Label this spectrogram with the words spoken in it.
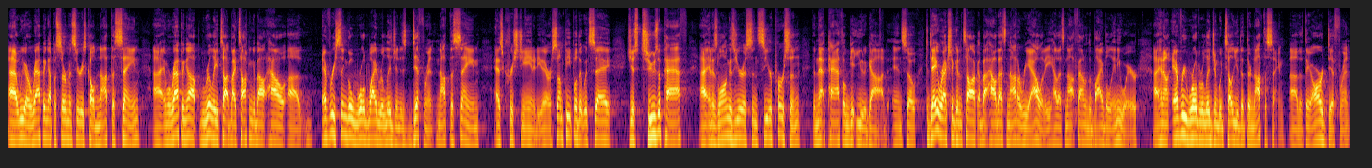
uh, we are wrapping up a sermon series called Not the Same, uh, and we're wrapping up really talk, by talking about how uh, every single worldwide religion is different, not the same as Christianity. There are some people that would say, just choose a path uh, and as long as you're a sincere person, then that path will get you to God. And so today we're actually going to talk about how that's not a reality, how that's not found in the Bible anywhere, uh, and how every world religion would tell you that they're not the same, uh, that they are different.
